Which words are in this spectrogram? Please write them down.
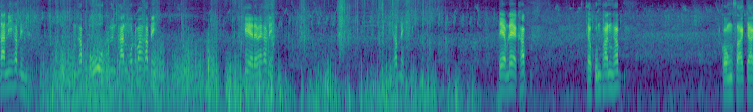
ด้านนี้ครับนี่นี่ครับโอ้คืนพันหมดแล้วมั้งครับนี่เก้ได้ไหมครับนี่นี่ครับนี่แต้มแรกครับ เจ้าขุนพันธ์ครับ กองสากจาก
